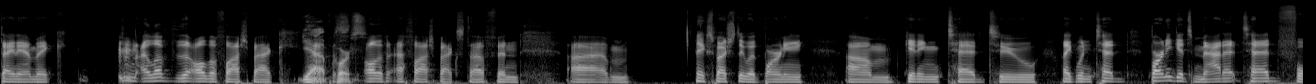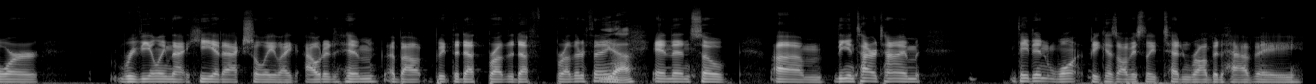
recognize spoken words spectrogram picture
dynamic. I loved the, all the flashback. Yeah, of course. All the flashback stuff, and um, especially with Barney um, getting Ted to like when Ted Barney gets mad at Ted for revealing that he had actually like outed him about the death brother the deaf brother thing. Yeah. and then so um, the entire time they didn't want because obviously Ted and Robin have a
